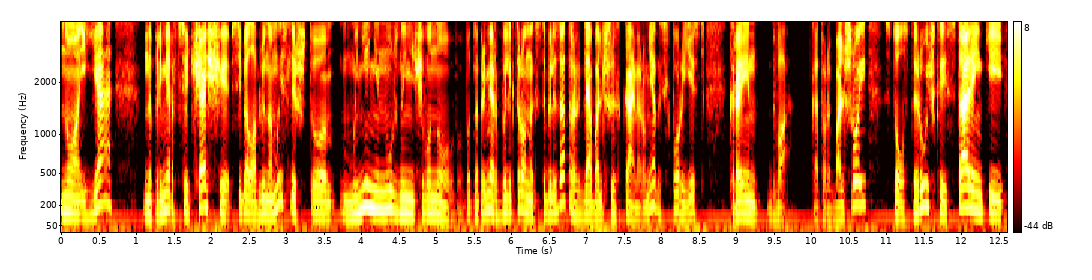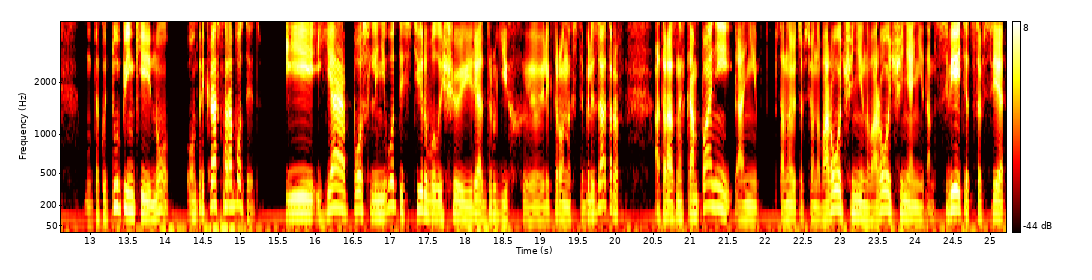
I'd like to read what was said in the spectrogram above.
Но я например, все чаще себя ловлю на мысли, что мне не нужно ничего нового. Вот, например, в электронных стабилизаторах для больших камер у меня до сих пор есть Crane 2, который большой, с толстой ручкой, старенький, такой тупенький, но он прекрасно работает. И я после него тестировал еще и ряд других э, электронных стабилизаторов от разных компаний. Они становятся все навороченнее, навороченнее, они там светятся все,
